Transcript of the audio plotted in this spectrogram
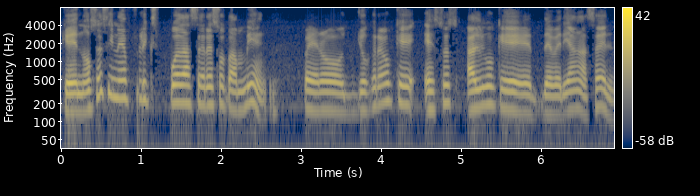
Que no sé si Netflix puede hacer eso también, pero yo creo que eso es algo que deberían hacer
